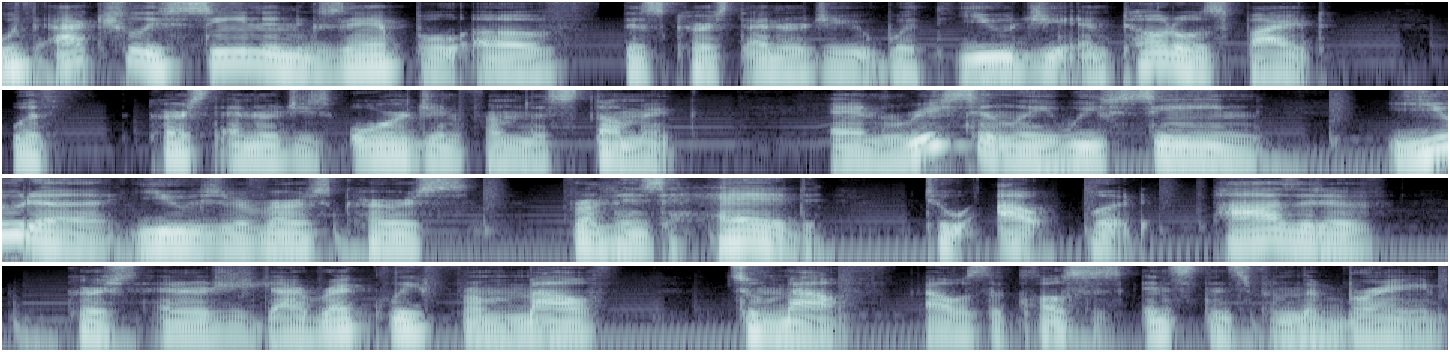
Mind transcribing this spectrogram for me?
We've actually seen an example of this cursed energy with Yuji and Todo's fight with cursed energy's origin from the stomach. And recently we've seen Yuta use reverse curse from his head to output positive cursed energy directly from mouth to mouth. That was the closest instance from the brain.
